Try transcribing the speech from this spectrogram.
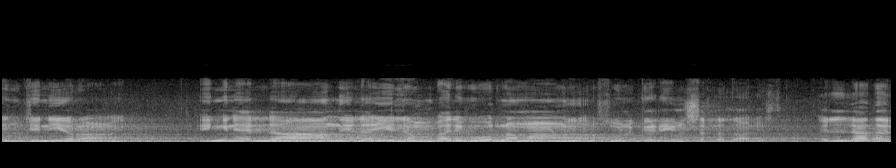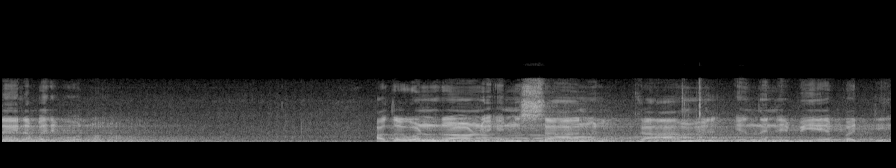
എൻജിനീയറാണ്. ഇങ്ങനെ എല്ലാ നിലയിലും പരിപൂർണമാണ് റസൂൽ കരീം വസല്ലം. എല്ലാ നിലയിലും പരിപൂർണമാണ്. അതുകൊണ്ടാണ് ഇൻസാനുൽ കാമിൽ എന്ന നബിയെ പറ്റി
